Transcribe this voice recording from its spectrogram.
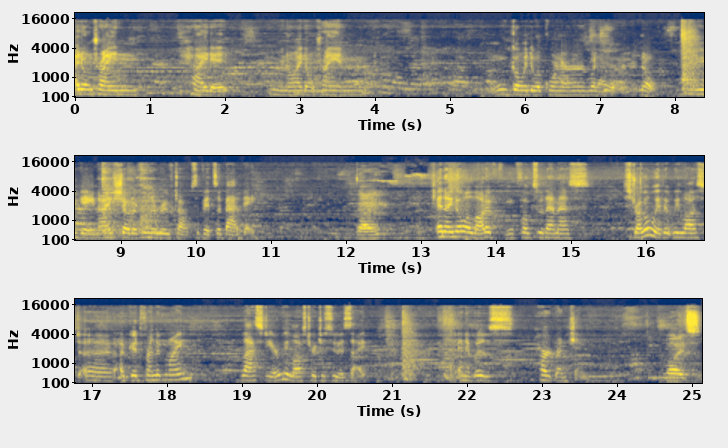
I don't try and hide it. You know, I don't try and go into a corner or whatever. No. Again, I shout it from the rooftops if it's a bad day. I, And I know a lot of folks with MS struggle with it. We lost a, a good friend of mine last year. We lost her to suicide. And it was heart wrenching. Well, it's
